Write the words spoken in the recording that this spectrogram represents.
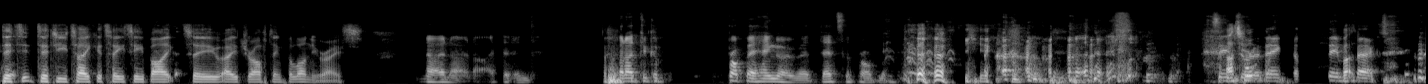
did you- did you take a TT bike to a drafting Bologna race? no, no, no, I didn't. But I took a proper hangover. That's the problem. That's what- of thing, same but- effect.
